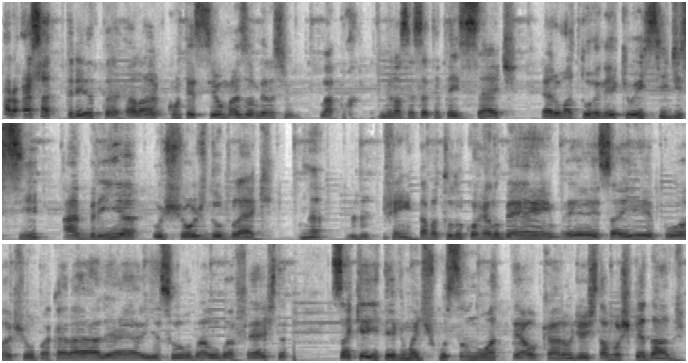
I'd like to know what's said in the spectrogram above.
Cara, essa treta, ela aconteceu mais ou menos lá por 1977. Era uma turnê que o ACDC abria os shows do Black, né? Uhum. Enfim, tava tudo correndo bem. É isso aí, porra, show pra caralho, é isso, oba, oba, festa. Só que aí teve uma discussão no hotel, cara, onde eles estavam hospedados.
